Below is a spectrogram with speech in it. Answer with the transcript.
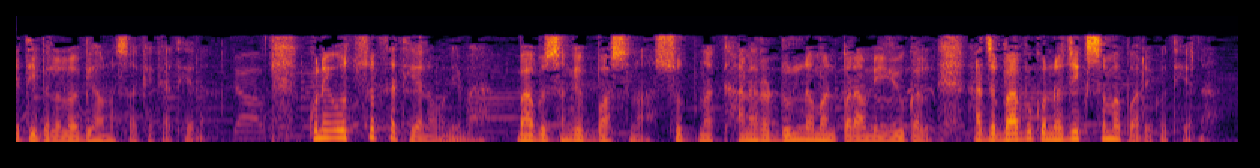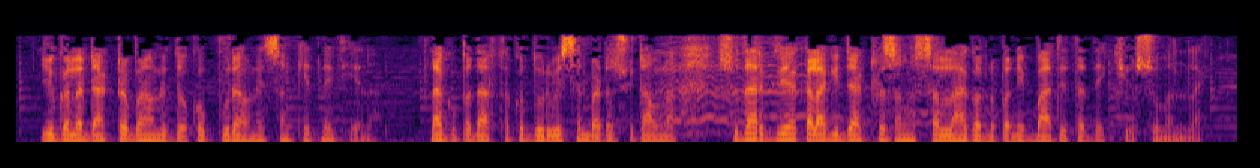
यति बेला लोभ्याउन सकेका थिएनन् कुनै उत्सुकता थिएन उनीमा। बाबुसँगै बस्न सुत्न खान र डुल्न मन पराउने युगल आज बाबुको नजिकसम्म परेको थिएन। युगललाई डाक्टर बनाउने धोको पूरा हुने सङ्केत नै थिएन। लागु पदार्थको दुर्व्यसनबाट छुटाउन सुधार गृहका लागि डाक्टरसँग सल्लाह गर्नुपर्ने बाध्यता देखियो सुमनलाई।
